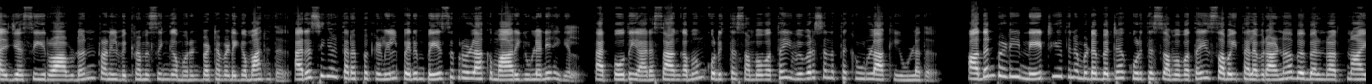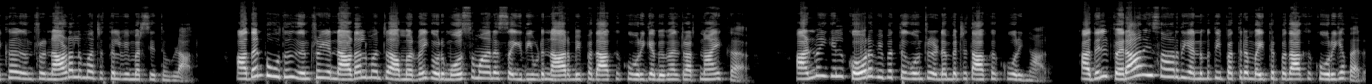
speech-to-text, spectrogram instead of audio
அல் ஜசீராவுடன் ரணில் விக்ரமசிங்க முரண்பட்ட விடயமானது அரசியல் தரப்புகளில் பெரும் பேசுபொருளாக மாறியுள்ள நிலையில் தற்போதைய அரசாங்கமும் குறித்த சம்பவத்தை விமர்சனத்துக்கு உள்ளாக்கியுள்ளது. அதன்படி நேற்றைய தினம் இடம்பெற்ற குறித்த சம்பவத்தை சபைத் தலைவரான பிபன் ரத்நாயக்க இன்று நாடாளுமன்றத்தில் விமர்சித்துள்ளார். அதன்போது இன்றைய நாடாளுமன்ற அமர்வை ஒரு மோசமான செய்தியுடன் ஆரம்பிப்பதாக கூறிய பிமல் ரத்நாயக்க அண்மையில் கோர விபத்து ஒன்று இடம்பெற்றதாக கூறினார். அதில் பெராரி சாரதி அனுமதி பத்திரம் வைத்திருப்பதாக கூறியவர்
